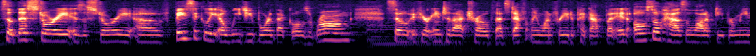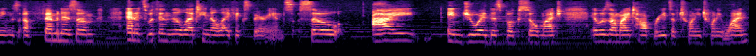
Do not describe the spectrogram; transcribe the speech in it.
So this story is a story of basically a Ouija board that goes wrong. So if you're into that trope, that's definitely one for you to pick up. But it also has a lot of deeper meanings of feminism and it's within the Latina life experience. So I enjoyed this book so much. It was on my top reads of 2021.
